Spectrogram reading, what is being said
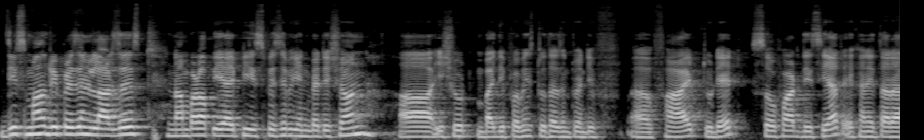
This month represents largest number of AIP specific invitation uh, issued by the province 2025 to date. So far this year এখানে তারা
